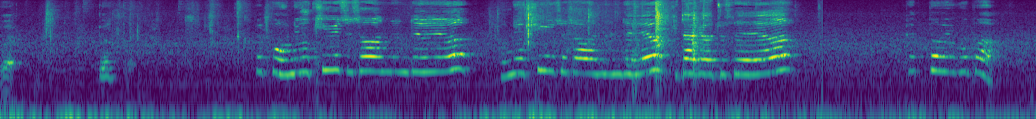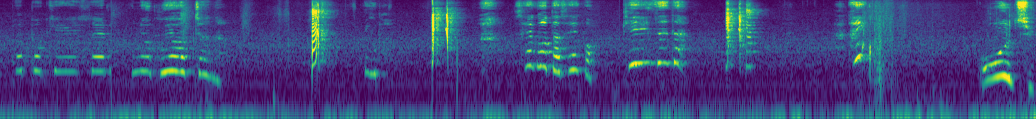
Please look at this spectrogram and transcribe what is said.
왜? 왜? 페퍼 언니가 키위즈 사왔는데요? 언니가 키위즈 사왔는데요? 기다려주세요 페퍼 이거 봐페 퍼 키위즈 언니가 구해왔잖아. 이거 봐. 새거다 새거. 키위즈다 옳지.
